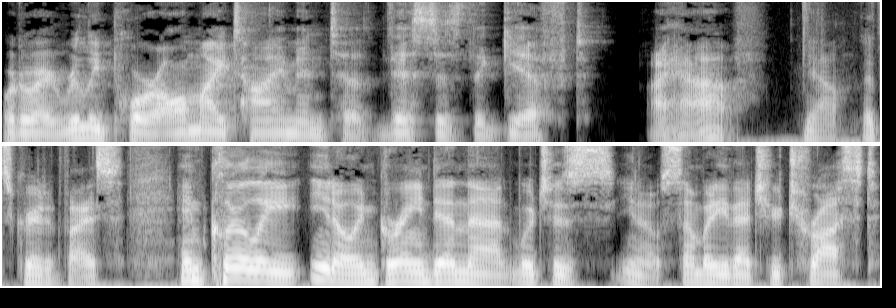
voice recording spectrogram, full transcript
Or do I really pour all my time into this is the gift I have? Yeah, that's great advice. And clearly, you know, ingrained in that, which is, you know, somebody that you trust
